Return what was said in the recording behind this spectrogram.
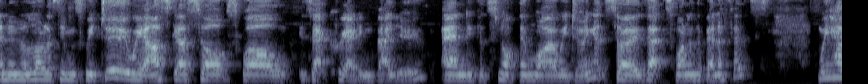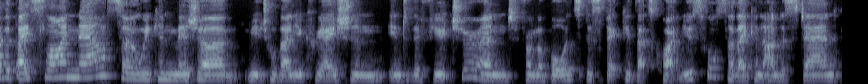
and in a lot of things we do, we ask ourselves, well, is that creating value? And if it's not, then why are we doing it? So that's one of the benefits we have a baseline now so we can measure mutual value creation into the future and from a board's perspective that's quite useful so they can understand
